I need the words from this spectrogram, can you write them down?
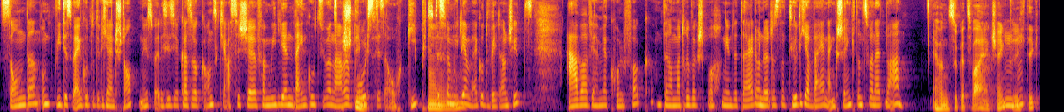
sondern und wie das Weingut natürlich auch entstanden ist, weil das ist ja keine so eine ganz klassische Familienweingutsübernahme, obwohl es das auch gibt, mhm. das Familienweingut Wellanschitz. Aber wir haben ja Kolfag und da haben wir drüber gesprochen im Detail und er hat uns natürlich ein Wein eingeschenkt und zwar nicht nur einen. Er hat uns sogar zwei eingeschenkt, mhm. richtig.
